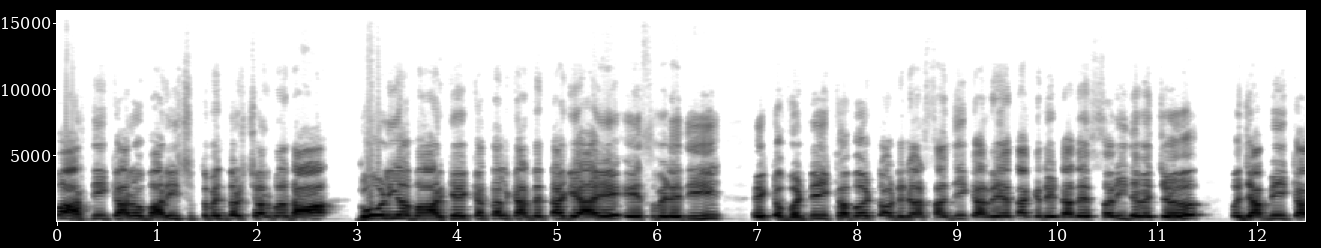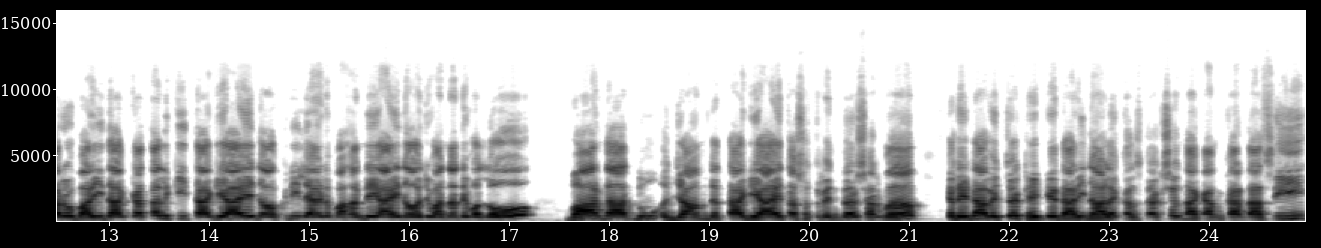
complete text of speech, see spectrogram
ਭਾਰਤੀ ਕਾਰੋਬਾਰੀ ਸਤਵਿੰਦਰ ਸ਼ਰਮਾ ਦਾ ਗੋਲੀਆਂ ਮਾਰ ਕੇ ਕਤਲ ਕਰ ਦਿੱਤਾ ਗਿਆ ਹੈ ਇਸ ਵੇਲੇ ਦੀ ਇੱਕ ਵੱਡੀ ਖਬਰ ਤੁਹਾਡੇ ਨਾਲ ਸਾਂਝੀ ਕਰ ਰਹੇ ਹਾਂ ਤਾਂ ਕੈਨੇਡਾ ਦੇ ਸਰੀ ਦੇ ਵਿੱਚ ਪੰਜਾਬੀ ਕਾਰੋਬਾਰੀ ਦਾ ਕਤਲ ਕੀਤਾ ਗਿਆ ਹੈ ਨੌਕਰੀ ਲੈਣ ਬਹਾਨੇ ਆਏ ਨੌਜਵਾਨਾਂ ਦੇ ਵੱਲੋਂ ਵਾਰਦਾਤ ਨੂੰ ਅੰਜਾਮ ਦਿੱਤਾ ਗਿਆ ਹੈ ਤਾਂ ਸਤਵਿੰਦਰ ਸ਼ਰਮਾ ਕੈਨੇਡਾ ਵਿੱਚ ਠੇਕੇਦਾਰੀ ਨਾਲ ਕੰਸਟਰਕਸ਼ਨ ਦਾ ਕੰਮ ਕਰਦਾ ਸੀ,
